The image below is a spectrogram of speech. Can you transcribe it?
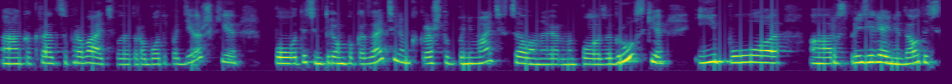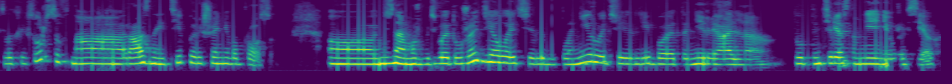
а, как-то оцифровать вот эту работу поддержки по вот этим трем показателям, как раз чтобы понимать в целом, наверное, по загрузке и по распределению, да, вот этих своих ресурсов на разные типы решения вопросов. Не знаю, может быть, вы это уже делаете, либо планируете, либо это нереально. Тут интересно мнение уже всех.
